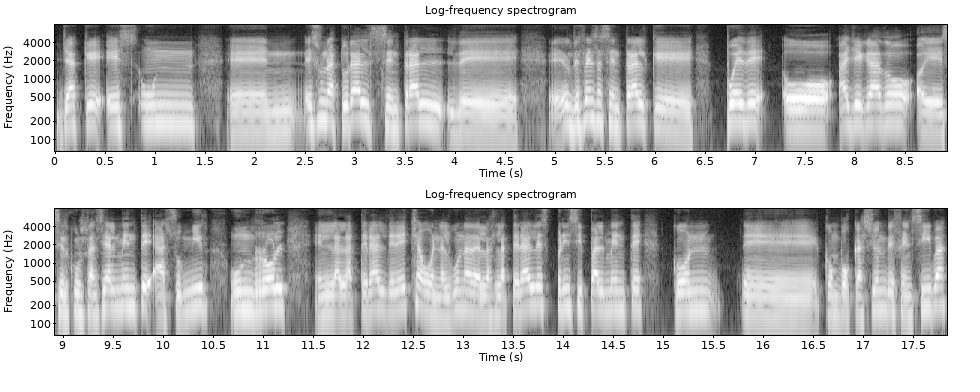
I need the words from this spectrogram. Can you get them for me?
ya que es un, es un natural central de eh, defensa central que puede o ha llegado eh, circunstancialmente a asumir un rol en la lateral derecha o en alguna de las laterales, principalmente con eh, con vocación defensiva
